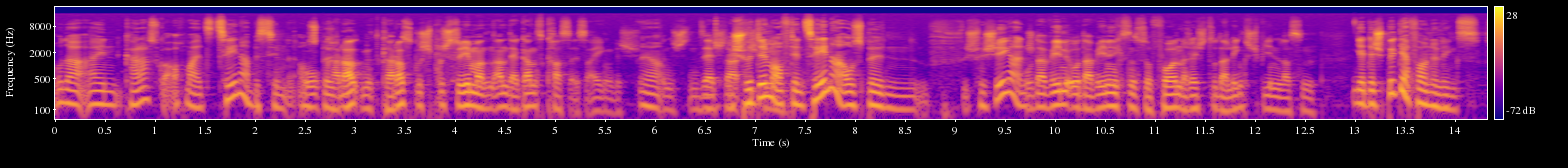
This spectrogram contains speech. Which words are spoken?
oder ein Carrasco auch mal als Zehner ein bisschen Oh, ausbilden. Cara mit Carrasco sprichst du jemanden an, der ganz krass ist eigentlich. Ja. Finde ich ein sehr stark. ich würde den mal auf den Zehner ausbilden. Ich verstehe gar nicht. oder, wen, oder wenigstens so vorne rechts oder links spielen lassen. Ja, der spielt ja vorne links.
